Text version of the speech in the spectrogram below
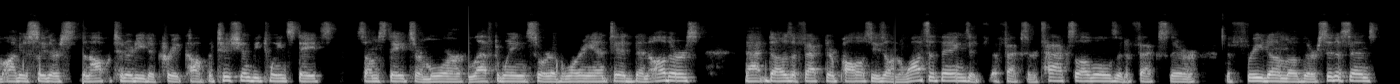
Obviously, there's an opportunity to create competition between states. Some states are more left wing sort of oriented than others. That does affect their policies on lots of things. It affects their tax levels, it affects their the freedom of their citizens.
